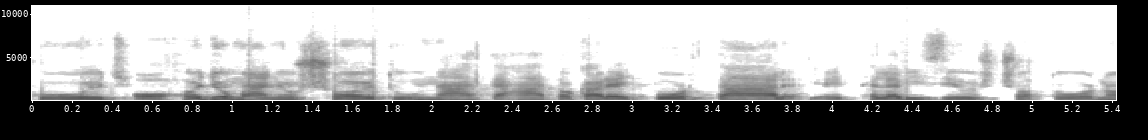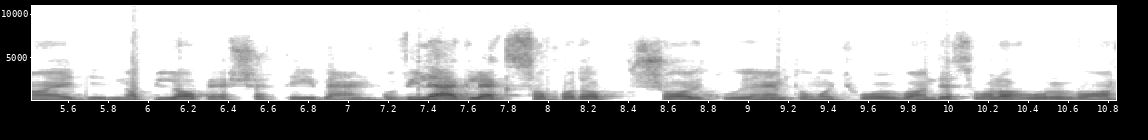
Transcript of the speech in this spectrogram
hogy a hagyományos sajtónál, tehát akár egy portál, egy televíziós csatorna, egy napilap esetében a világ legszabadabb sajtója, nem tudom, hogy hol van, de szóval ahol van,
